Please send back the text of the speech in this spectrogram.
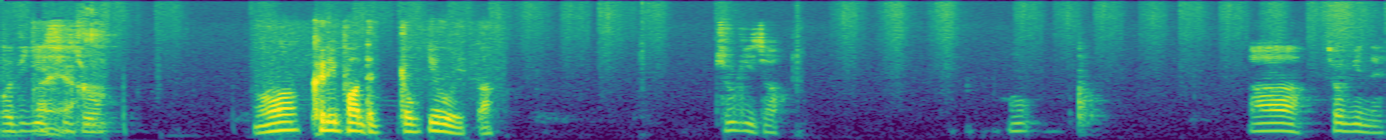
어디. 계시죠? 어? 크리퍼한테 쫓기고 있다. 죽이자 어? 아 저기네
